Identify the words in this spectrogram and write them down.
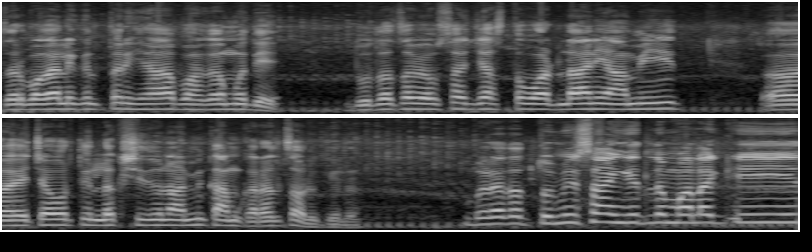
जर बघायला गेलं तर ह्या भागामध्ये दुधाचा व्यवसाय जास्त वाढला आणि आम्ही ह्याच्यावरती लक्ष देऊन आम्ही काम करायला चालू केलं. बरं आता तुम्ही सांगितलं मला की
